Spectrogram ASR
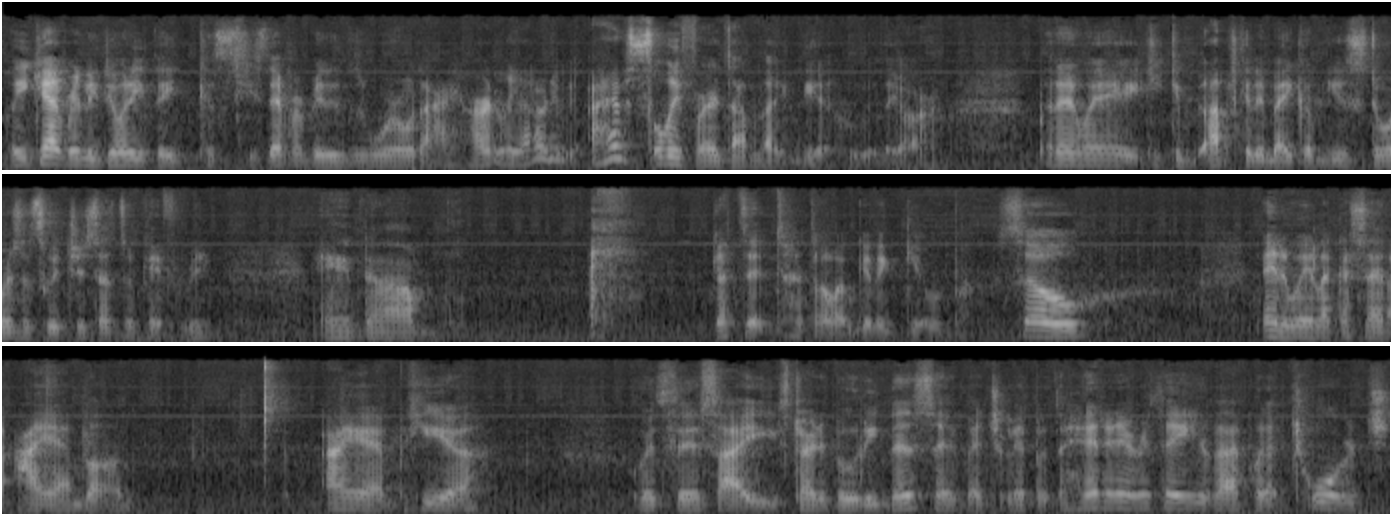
Well, he can't really do anything, because he's never been in this world. I hardly, I don't even, I have so many friends, I have no idea who they are. But anyway, he can, I'm just gonna make him use doors and switches, that's okay for me. And, um, that's it. That's all I'm gonna give him. So, anyway, like I said, I am, um, I am here with this. I started building this, and eventually I put the head and everything, and then I put a torch,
